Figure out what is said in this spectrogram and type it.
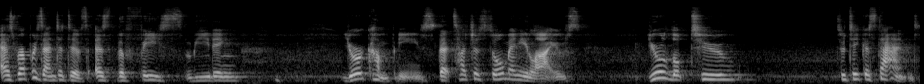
as representatives, as the face leading your companies that touches so many lives, you're looked to to take a stand.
